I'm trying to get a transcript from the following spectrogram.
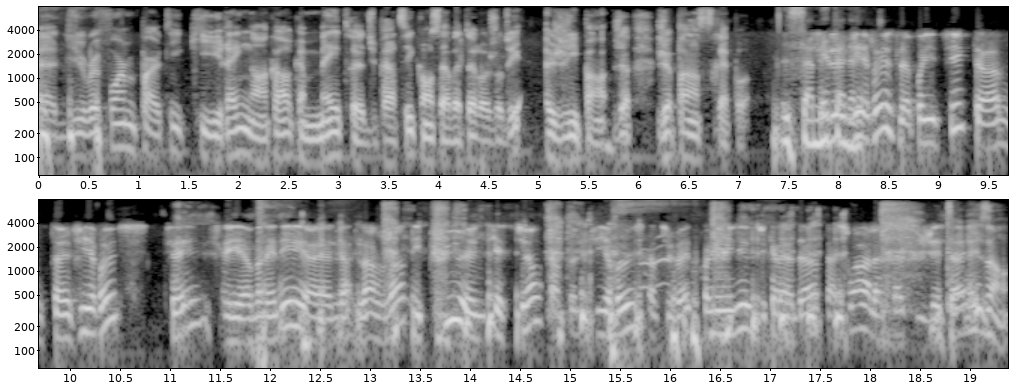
euh, du Reform Party qui règne encore comme maître du Parti conservateur aujourd'hui? J'y pense, je, je penserais pas. Ça m'étonnerait. le virus de la politique, Tom. C'est un virus c'est à un moment donné, euh, l'argent n'est plus une question quand tu as le virus, quand tu veux être premier ministre du Canada, t'asseoir à la tête du G7. T'as raison.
